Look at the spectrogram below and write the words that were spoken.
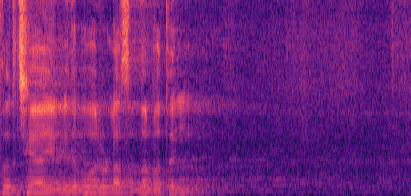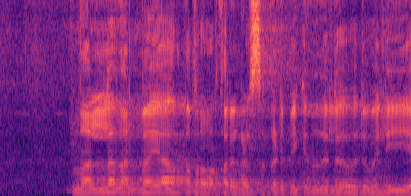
തീർച്ചയായും ഇതുപോലുള്ള സന്ദർഭത്തിൽ നല്ല നന്മയാർന്ന പ്രവർത്തനങ്ങൾ സംഘടിപ്പിക്കുന്നതിൽ ഒരു വലിയ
